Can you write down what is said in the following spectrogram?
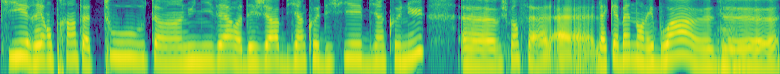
qui réemprunte à tout un univers déjà bien codifié, bien connu. Euh, je pense à, à La cabane dans les bois euh, de,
